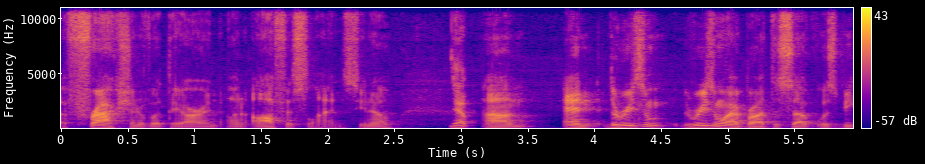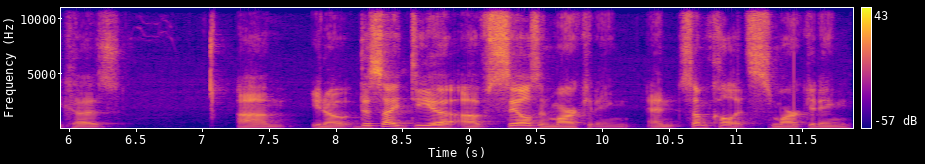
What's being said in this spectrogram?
a fraction of what they are in, on office lines, you know? Yep. Um, and the reason the reason why I brought this up was because um, you know, this idea of sales and marketing, and some call it smarketing.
